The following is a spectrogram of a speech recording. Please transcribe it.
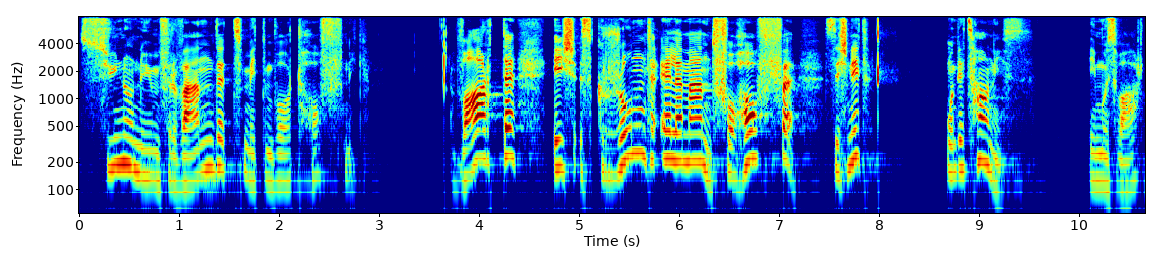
synonym verwendet mit dem Wort Hoffnung. Warten ist ein Grundelement von Hoffen. Es ist nicht, und jetzt habe ich es. Ich muss warten.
